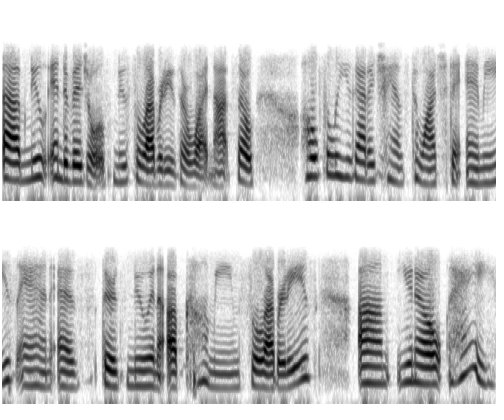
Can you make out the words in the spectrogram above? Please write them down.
um, new individuals, new celebrities or whatnot. So hopefully you got a chance to watch the Emmys and as there's new and upcoming celebrities, um, you know, hey,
